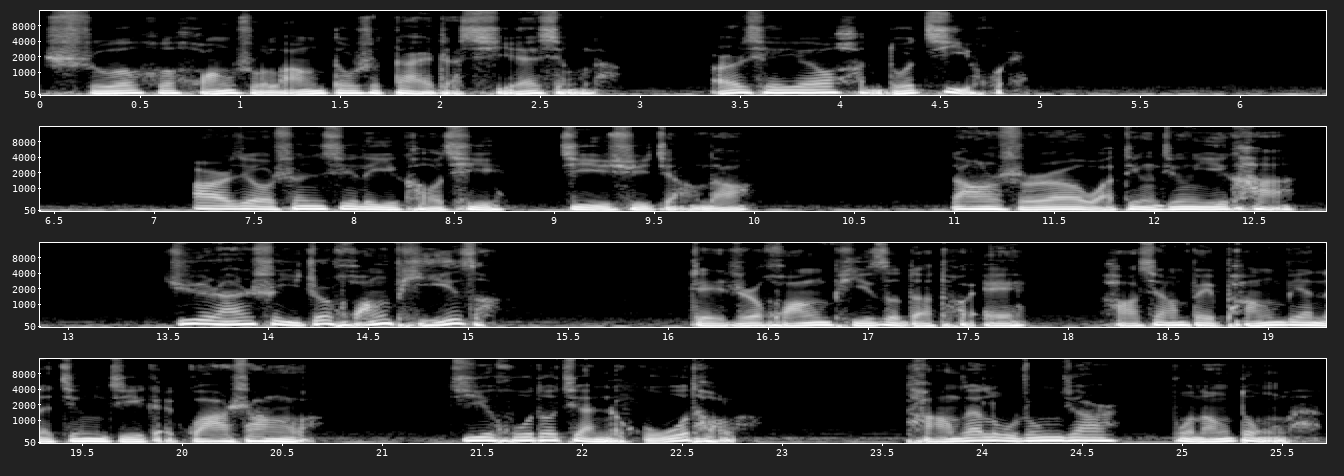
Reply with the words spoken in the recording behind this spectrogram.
蛇和黄鼠狼都是带着邪性的，而且也有很多忌讳。二舅深吸了一口气，继续讲道：“当时我定睛一看，居然是一只黄皮子。这只黄皮子的腿好像被旁边的荆棘给刮伤了，几乎都见着骨头了，躺在路中间不能动弹。”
